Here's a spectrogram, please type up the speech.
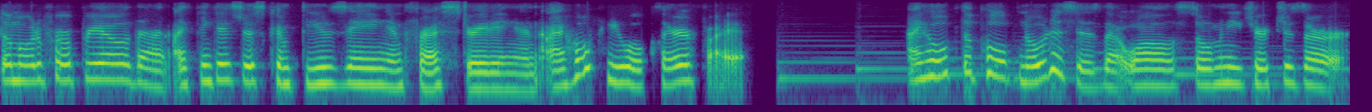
the motu proprio that I think is just confusing and frustrating, and I hope he will clarify it. I hope the Pope notices that while so many churches are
